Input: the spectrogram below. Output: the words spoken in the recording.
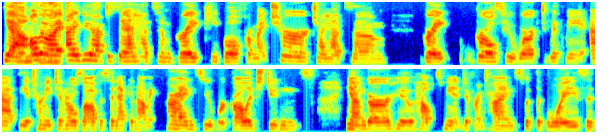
Yeah, mm-hmm. although I, I do have to say I had some great people from my church. I had some great girls who worked with me at the Attorney General's office in economic crimes who were college students younger who helped me at different times with the boys and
